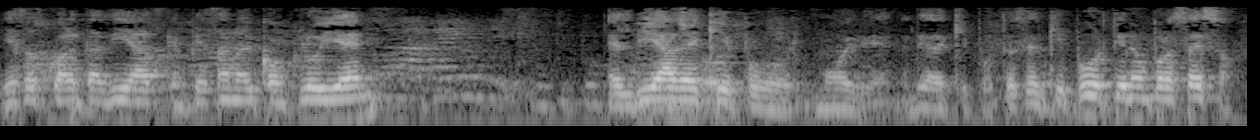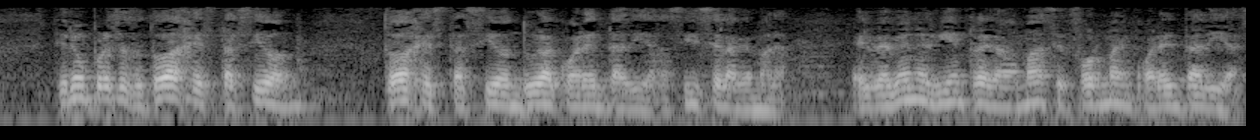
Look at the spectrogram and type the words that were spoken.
Y esos 40 días que empiezan hoy concluyen el día de Kippur. Muy bien, el día de Kippur. Entonces el Kippur tiene un proceso, tiene un proceso, toda gestación, toda gestación dura 40 días, así dice la Gemara. El bebé en el vientre de la mamá se forma en 40 días.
